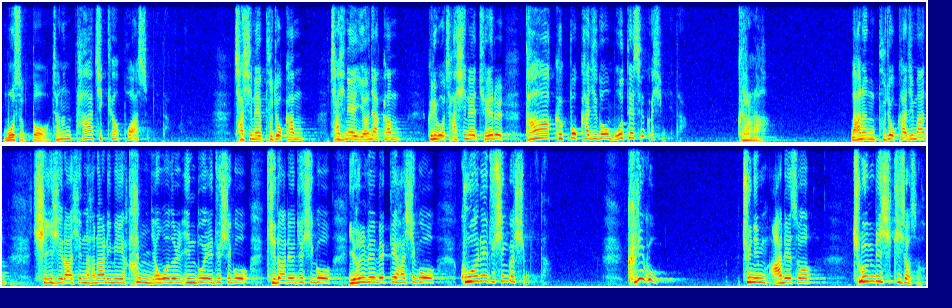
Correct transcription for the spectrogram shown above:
모습도 저는 다 지켜보았습니다. 자신의 부족함, 자신의 연약함, 그리고 자신의 죄를 다 극복하지도 못했을 것입니다. 그러나 나는 부족하지만 신실하신 하나님이 한 영혼을 인도해 주시고 기다려 주시고 열매 맺게 하시고 구원해 주신 것입니다. 그리고 주님 안에서 준비시키셔서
